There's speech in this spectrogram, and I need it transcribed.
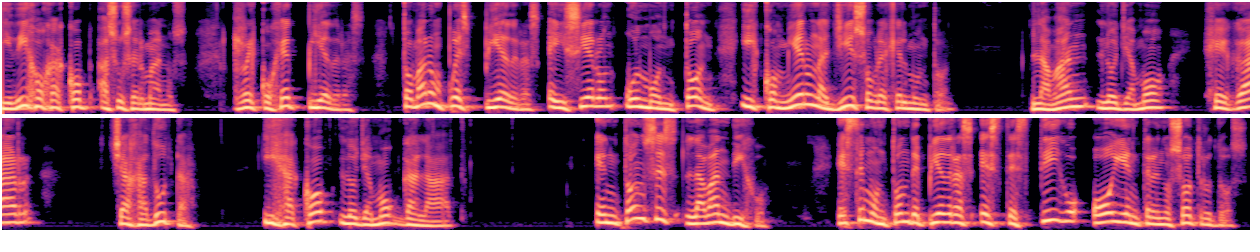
Y dijo Jacob a sus hermanos, recoged piedras. Tomaron pues piedras e hicieron un montón y comieron allí sobre aquel montón. Labán lo llamó Hegar Chahaduta y Jacob lo llamó Galaad. Entonces Labán dijo, este montón de piedras es testigo hoy entre nosotros dos.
